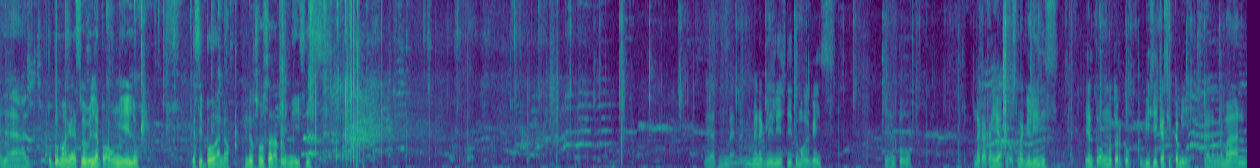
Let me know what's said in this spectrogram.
Ayan. Ito po mga guys, bumili na po akong yelo. Kasi po ano, inutusan ako ni Macy's. Ayan, may, may naglilinis dito mga guys. Yan po. Oh. Nakakahiya po sa naglilinis. Yan po ang motor ko. Busy kasi kami. Alam mo naman,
